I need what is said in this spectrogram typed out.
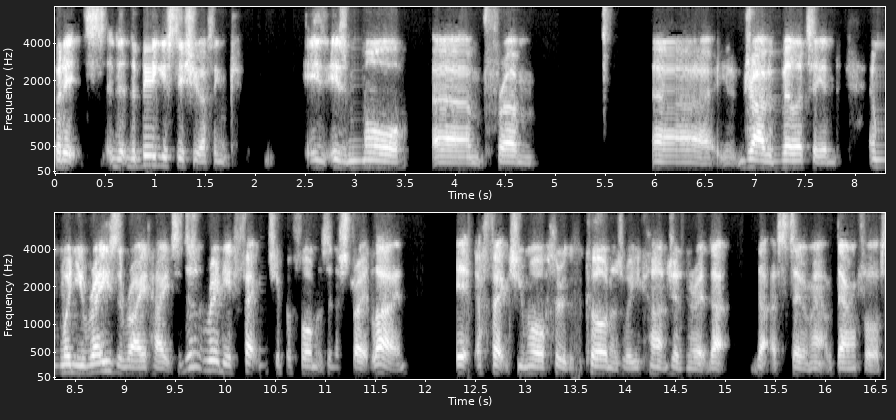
But it's the, the biggest issue, I think, is, is more um, from uh, you know, drivability. And, and when you raise the ride heights, it doesn't really affect your performance in a straight line. It affects you more through the corners where you can't generate that that same amount of downforce.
